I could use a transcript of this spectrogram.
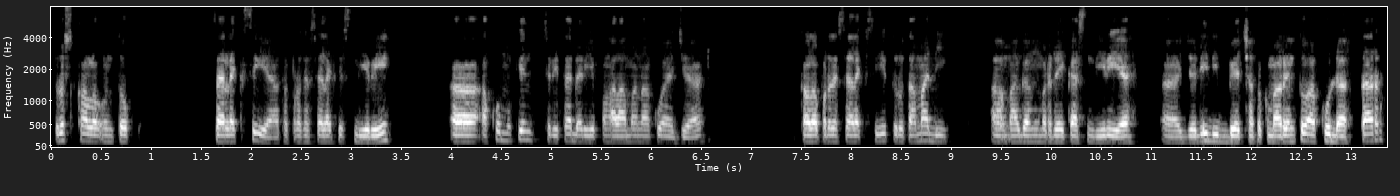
Terus kalau untuk seleksi ya atau proses seleksi sendiri, uh, aku mungkin cerita dari pengalaman aku aja. Kalau proses seleksi, terutama di uh, magang merdeka sendiri ya. Uh, jadi di batch satu kemarin tuh aku daftar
